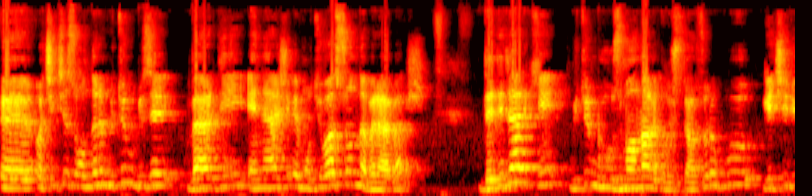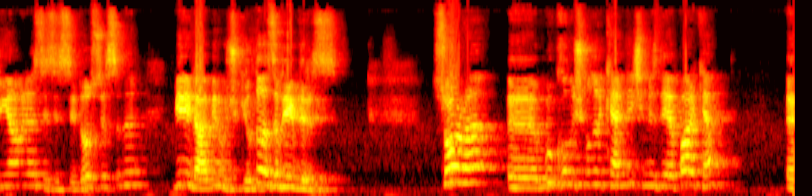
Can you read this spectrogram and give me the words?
Ee, açıkçası onların bütün bize verdiği enerji ve motivasyonla beraber dediler ki bütün bu uzmanlarla konuştuktan sonra bu geçici Dünya Üniversitesi dosyasını bir ila bir buçuk yılda hazırlayabiliriz. Sonra e, bu konuşmaları kendi içimizde yaparken e,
